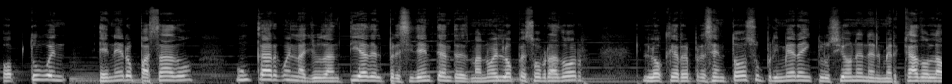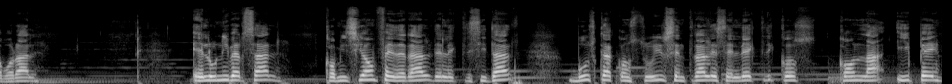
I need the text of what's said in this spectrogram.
obtuvo en enero pasado un cargo en la ayudantía del presidente Andrés Manuel López Obrador, lo que representó su primera inclusión en el mercado laboral. El Universal, Comisión Federal de Electricidad, busca construir centrales eléctricos con la IP.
